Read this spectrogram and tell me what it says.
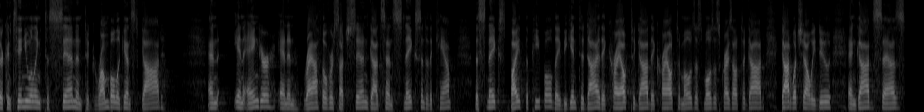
They're continuing to sin and to grumble against God. And in anger and in wrath over such sin, God sends snakes into the camp. The snakes bite the people. They begin to die. They cry out to God. They cry out to Moses. Moses cries out to God God, what shall we do? And God says,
